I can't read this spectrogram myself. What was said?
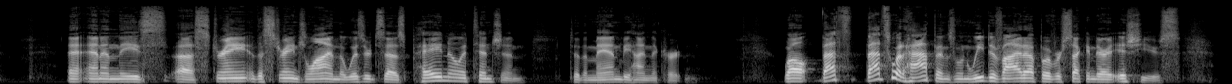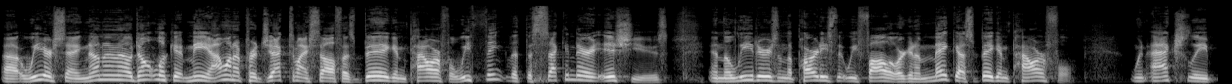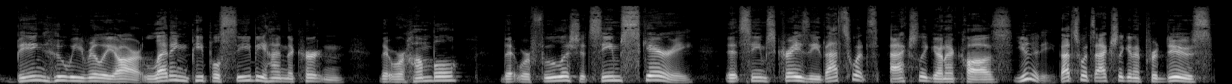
And in these, uh, strange, the strange line, the wizard says, Pay no attention to the man behind the curtain. Well, that's, that's what happens when we divide up over secondary issues. Uh, we are saying, no, no, no, don't look at me. I want to project myself as big and powerful. We think that the secondary issues and the leaders and the parties that we follow are going to make us big and powerful. When actually, being who we really are, letting people see behind the curtain that we're humble, that we're foolish, it seems scary, it seems crazy. That's what's actually going to cause unity. That's what's actually going to produce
